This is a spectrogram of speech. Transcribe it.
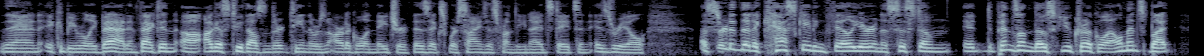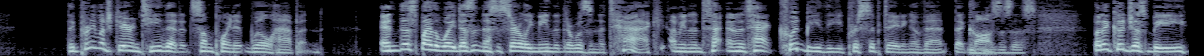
then it could be really bad. In fact, in uh, August 2013, there was an article in Nature Physics where scientists from the United States and Israel asserted that a cascading failure in a system, it depends on those few critical elements, but they pretty much guarantee that at some point it will happen. And this, by the way, doesn't necessarily mean that there was an attack. I mean, an, atta- an attack could be the precipitating event that causes this, but it could just be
